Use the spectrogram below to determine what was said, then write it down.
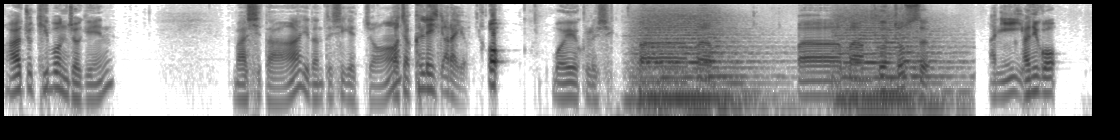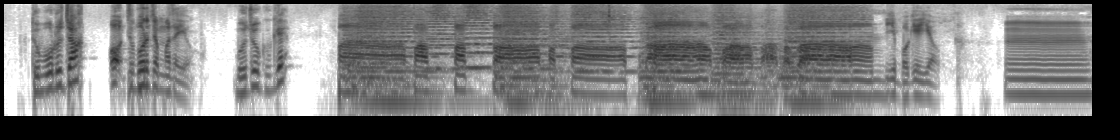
아주 기본적인 맛이다 이런 뜻이겠죠. 어, 저 클래식 알아요. 뭐예요 클래식? 빠밤 빠밤 그건 조스 아니 아니고 드보르작? 어 드보르장 맞아요. 뭐죠 그게? 빠빠빠빠빠빠빠빠빠 이게 뭐게요? 음,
